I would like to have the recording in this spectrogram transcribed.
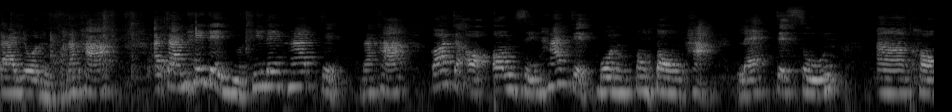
กายนนะคะ อาจารย์ให้เด่นอยู่ที่เลข 57 นะคะ ก็จะออกออมสิน 57 บนตรงๆค่ะ และ 70อ่าของ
